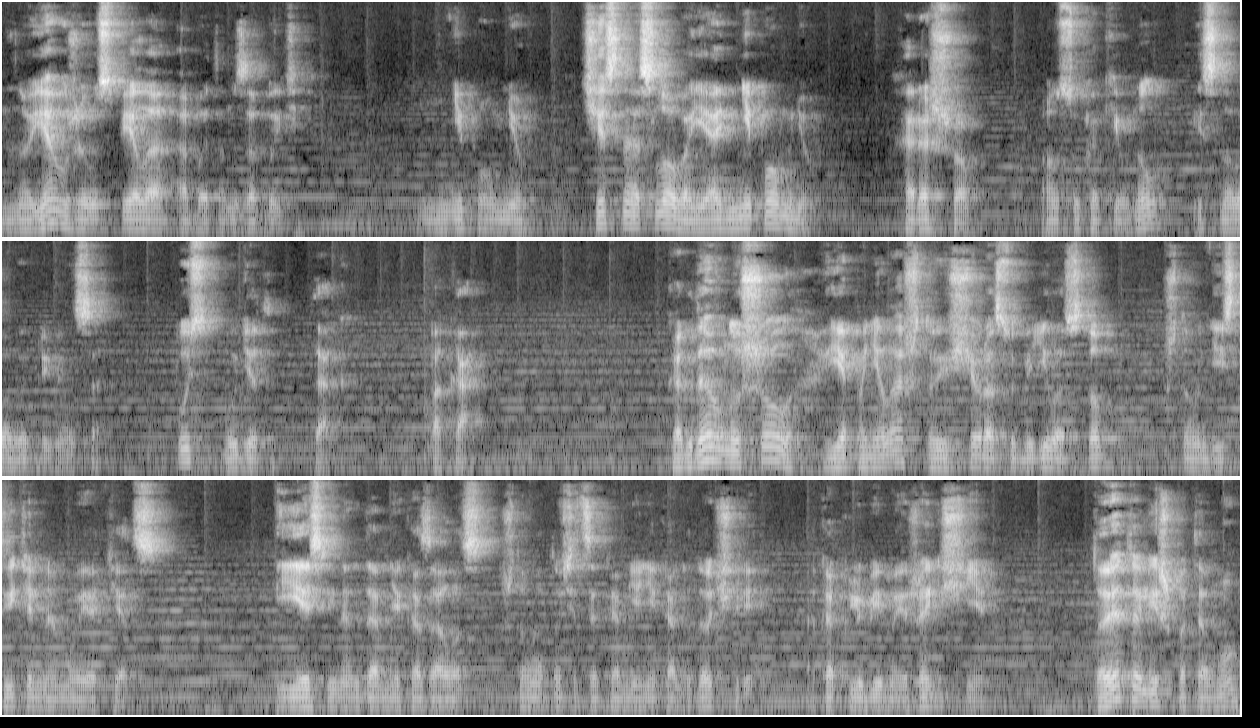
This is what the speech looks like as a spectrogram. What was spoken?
Но я уже успела об этом забыть. «Не помню. Честное слово, я не помню». «Хорошо». Он сухо кивнул и снова выпрямился. «Пусть будет так. Пока». Когда он ушел, я поняла, что еще раз убедилась в том, что он действительно мой отец. И если иногда мне казалось, что он относится ко мне не как к дочери, как к любимой женщине, то это лишь потому,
